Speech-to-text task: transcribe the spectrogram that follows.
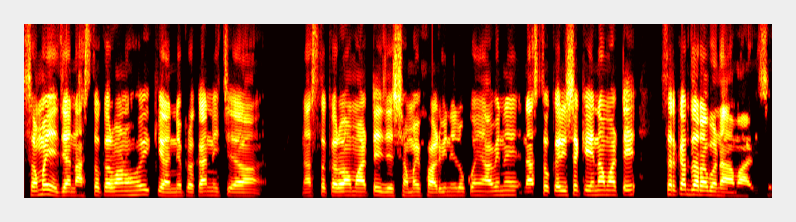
સમયે જ્યાં નાસ્તો કરવાનો હોય કે અન્ય પ્રકારની નાસ્તો કરવા માટે જે સમય ફાળવીને લોકો અહીં આવીને નાસ્તો કરી શકે એના માટે સરકાર દ્વારા બનાવવામાં આવી છે.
